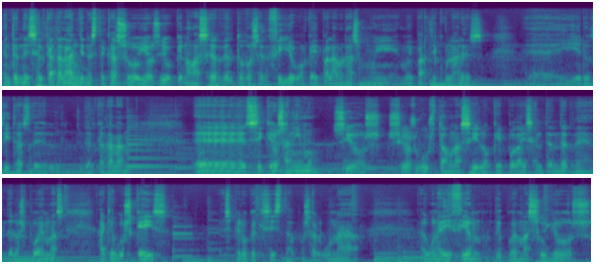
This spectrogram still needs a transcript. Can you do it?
entendéis el catalán, y en este caso ya os digo que no va a ser del todo sencillo porque hay palabras muy, muy particulares eh, y eruditas del, catalán, eh, sí que os animo, si os, si os gusta aún así lo que podáis entender de, de los poemas, a que busquéis espero que exista pues alguna, alguna edición de poemas suyos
